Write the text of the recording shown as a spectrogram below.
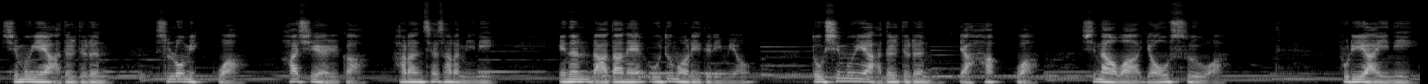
시무이의 아들들은 슬로믹과 하시엘과 하란 세 사람이니 이는 라단의 우두머리들이며 또 시므의 아들들은 야학과 시나와 여우스와. 부리아이니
